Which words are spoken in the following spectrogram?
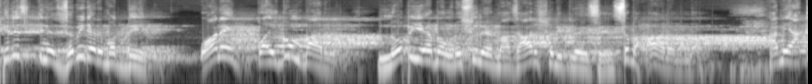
ফিলিস্তিনের জমিনের মধ্যে অনেক পয়গুম্বার নবী এবং রসুলের মাজার শরীফ রয়েছে। সুবহান আল্লাহ আমি এক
